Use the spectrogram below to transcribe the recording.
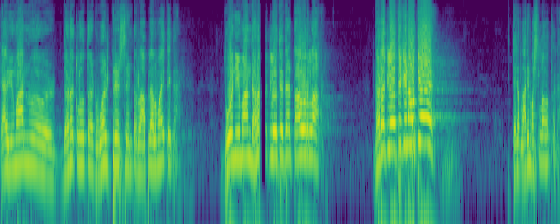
त्या विमान धडकलं होतं वर्ल्ड ट्रेड सेंटरला आपल्याला माहितीये का? दोन विमान धडकले होते त्या टावरला धडकले होते की नव्हते? त्याच्यात लादेन बसला होता का?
